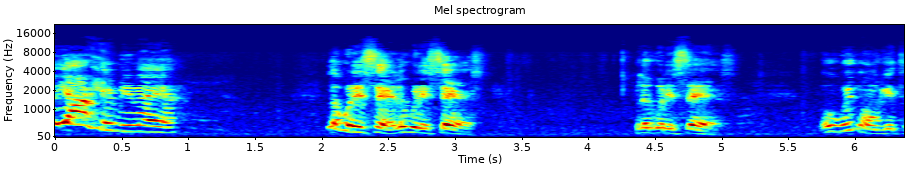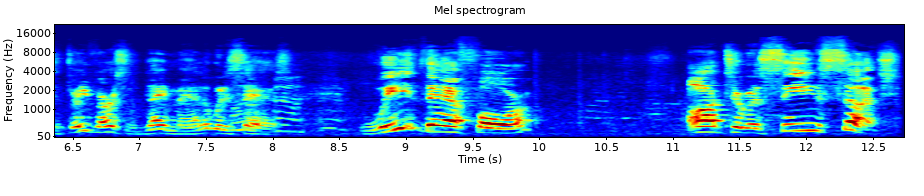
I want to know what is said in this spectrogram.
Y'all hear me, man? Look what it says. Look what it says. Look what it says. Oh, we're going to get to three verses today, man. Look what it mm-hmm. says. We therefore are to receive such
